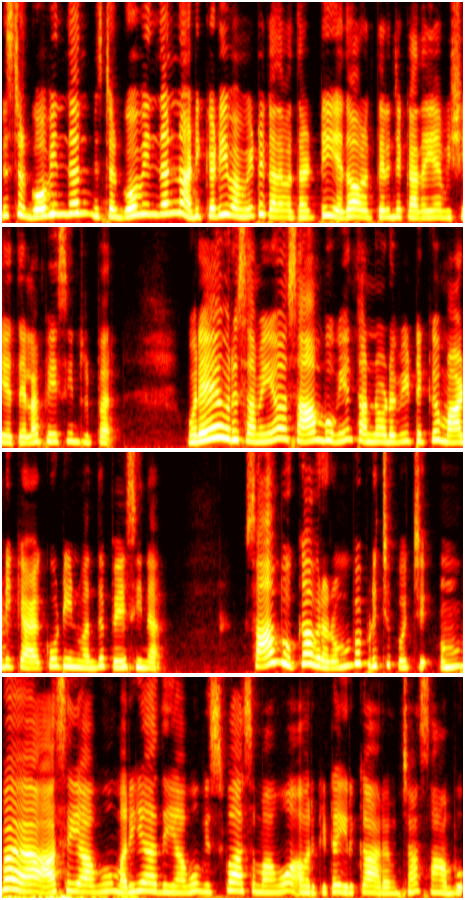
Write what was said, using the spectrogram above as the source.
மிஸ்டர் கோவிந்தன் மிஸ்டர் கோவிந்தன் அடிக்கடி அவன் வீட்டு கதவை தட்டி ஏதோ அவருக்கு தெரிஞ்ச கதையை விஷயத்தையெல்லாம் பேசின்னு இருப்பார். ஒரே ஒரு சமயம் சாம்புவையும் தன்னோட வீட்டுக்கு மாடிக்க கூட்டின்னு வந்து பேசினார். சாம்புக்கு அவரை ரொம்ப பிடிச்சி போச்சு. ரொம்ப ஆசையாகவும் மரியாதையாகவும் விசுவாசமாகவும் அவர்கிட்ட இருக்க ஆரம்பித்தான் சாம்பு.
